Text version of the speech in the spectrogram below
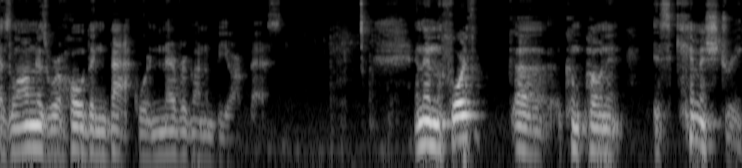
as long as we're holding back, we're never going to be our best. And then the fourth uh, component is chemistry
